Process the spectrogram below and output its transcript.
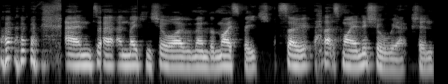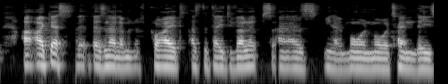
and uh, and making sure I remember my speech. So that's my initial reaction. I, I guess there's an element of pride as the day develops, and as you know, more and more attendees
